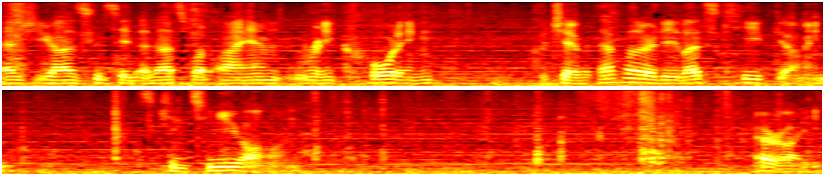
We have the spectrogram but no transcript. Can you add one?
As you guys can see that that's what I am recording. But yeah, without further ado, let's keep going. Let's continue on. Alrighty.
